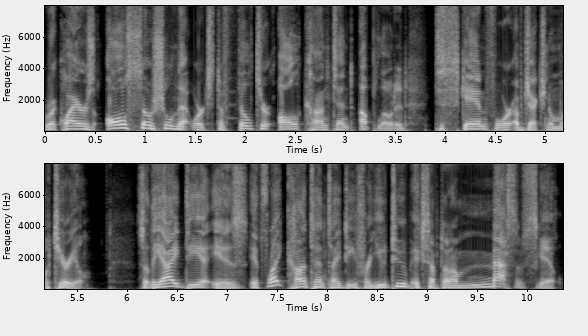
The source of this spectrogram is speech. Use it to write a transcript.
requires all social networks to filter all content uploaded to scan for objectionable material. So, the idea is it's like Content ID for YouTube, except on a massive scale.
